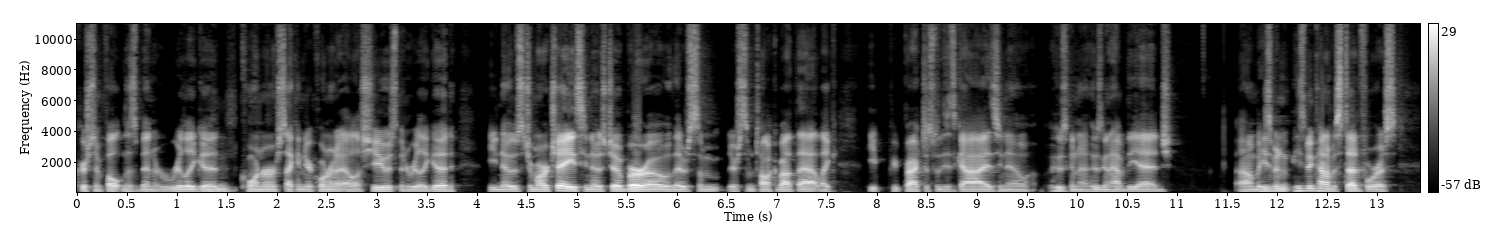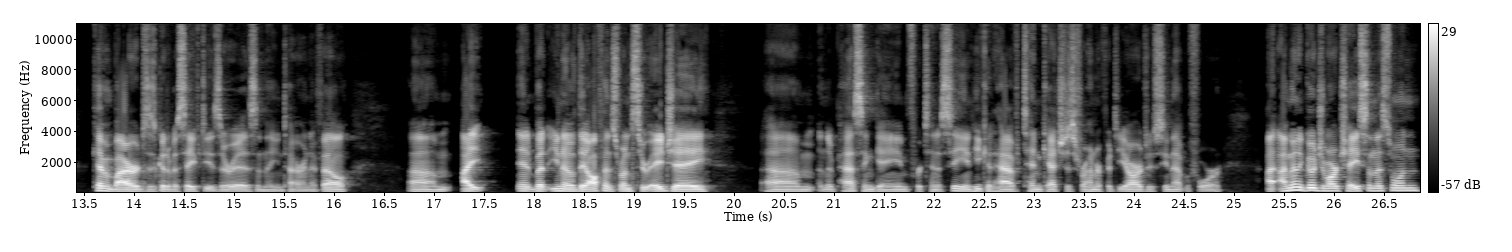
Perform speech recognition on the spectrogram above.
Kristian Fulton has been a really good Mm-hmm. corner, second year corner at LSU. It's been really good. He knows Ja'Marr Chase. He knows Joe Burrow. There's some there's some talk about that. Like he, he practiced with these guys. You know who's gonna who's gonna have the edge. Um, but he's been he's been kind of a stud for us. Kevin Byard's as good of a safety as there is in the entire NFL. Um, I and but you know the offense runs through AJ um, in their passing game for Tennessee, and he could have ten catches for 150 yards. We've seen that before. I, I'm going to go Ja'Marr Chase in this one.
